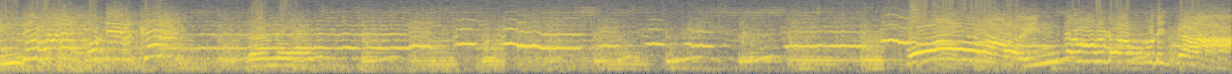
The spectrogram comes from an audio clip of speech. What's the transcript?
இந்த வீடு பூட்டி இருக்கு ஓ இந்த வீடு அப்படித்தான்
